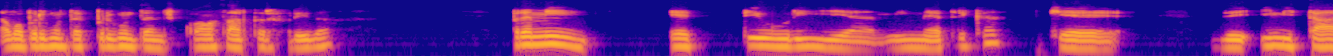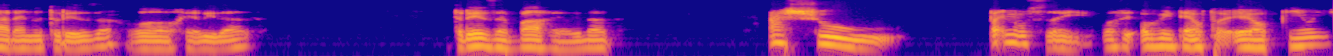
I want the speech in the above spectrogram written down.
há uma pergunta que pergunta-nos qual a nossa arte preferida. Para mim é teoria mimétrica, que é de imitar a natureza ou a realidade. Natureza barra realidade. Acho. Pai, não sei. Obviamente é, é opiniões.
